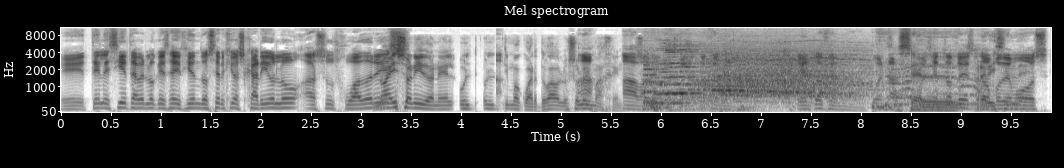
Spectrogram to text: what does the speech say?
Eh, Tele 7, a ver lo que está diciendo Sergio Escariolo a sus jugadores. No hay sonido en el último cuarto, Pablo, solo Ah, imagen. Ah, vale, pues entonces no. Entonces no. Pues, pues entonces no podemos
